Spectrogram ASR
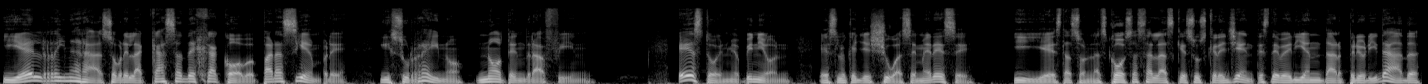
y él reinará sobre la casa de Jacob para siempre, y su reino no tendrá fin. Esto, en mi opinión, es lo que Yeshua se merece, y estas son las cosas a las que sus creyentes deberían dar prioridad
